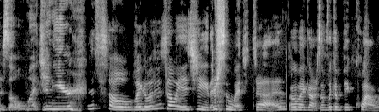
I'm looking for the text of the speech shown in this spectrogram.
There's so much in here. It's so, my nose is so itchy. There's so much dust. Oh my gosh, that was like a big cloud.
